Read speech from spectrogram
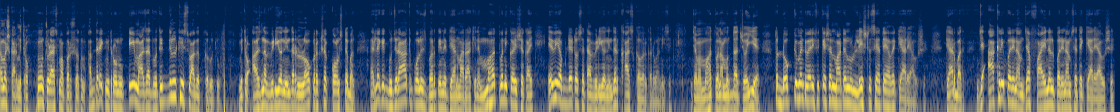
નમસ્કાર મિત્રો, હું ચુડાસમા પરસોત્તમ. આપ દરેક મિત્રોનું ટીમ આઝાદ વતી દિલથી સ્વાગત કરું છું. મિત્રો, આજના વિડીયોની અંદર લોકરક્ષક કોન્સ્ટેબલ એટલે કે ગુજરાત પોલીસ ભરતીને ધ્યાનમાં રાખીને મહત્ત્વની કહી શકાય એવી અપડેટો છે આ વિડીયોની અંદર ખાસ કવર કરવાની છે. જેમાં મહત્ત્વના મુદ્દા જોઈએ તો ડોક્યુમેન્ટ વેરિફિકેશન માટેનું લિસ્ટ છે તે હવે ક્યારે આવશે? ત્યારબાદ, જે આખરી પરિણામ, જે ફાઇનલ પરિણામ છે તે ક્યારે આવશે?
